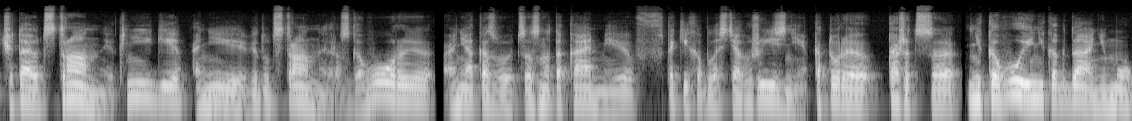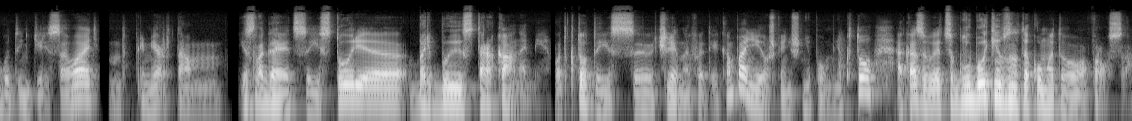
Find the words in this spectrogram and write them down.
читают странные книги, они ведут странные разговоры, они оказываются знатоками в таких областях жизни, которые, кажется, никого и никогда не могут интересовать. Например, там излагается история борьбы с тараканами. Вот кто-то из членов этой компании, я уж, конечно, не помню кто, оказывается глубоким знатоком этого вопроса.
